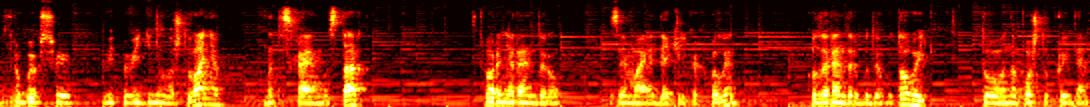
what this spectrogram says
Зробивши відповідні налаштування, натискаємо Старт. Створення рендеру займає декілька хвилин. Коли рендер буде готовий, то на пошту прийде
